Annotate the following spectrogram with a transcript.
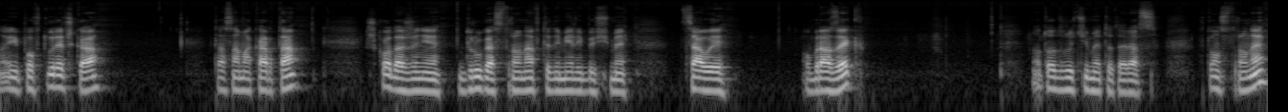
No i powtóreczka. Ta sama karta. Szkoda, że nie druga strona. Wtedy mielibyśmy cały obrazek. No to odwrócimy to teraz w tą stronę.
